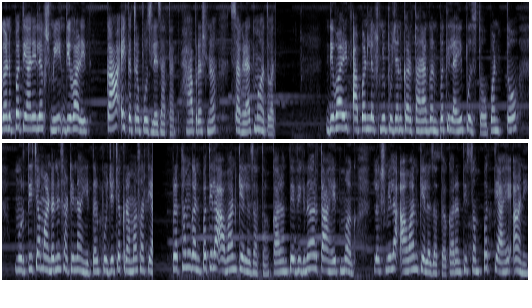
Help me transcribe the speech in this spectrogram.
गणपती आणि लक्ष्मी दिवाळीत का एकत्र पूजले जातात? हा प्रश्न सगळ्यात महत्त्वाचा. दिवाळीत आपण लक्ष्मीपूजन करताना गणपतीलाही पूजतो पण तो मूर्तीच्या मांडणीसाठी नाही तर पूजेच्या क्रमासाठी प्रथम गणपतीला आवाहन केलं जातं कारण ते विघ्नहर्ता आहेत. मग लक्ष्मीला आवाहन केलं जातं कारण ती संपत्ती आहे आणि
